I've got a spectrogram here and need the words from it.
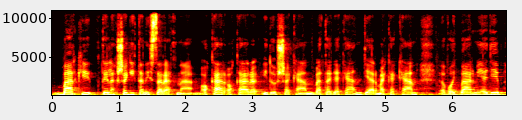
bárki tényleg segíteni szeretne, akár, akár időseken, betegeken, gyermekeken, vagy bármi egyéb,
